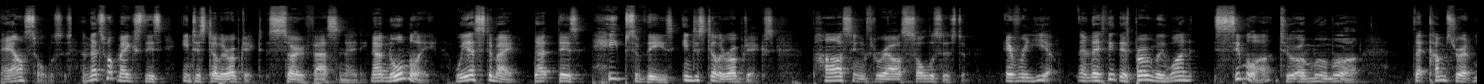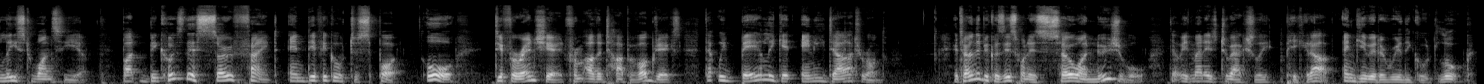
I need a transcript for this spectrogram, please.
our solar system. And that's what makes this interstellar object so fascinating. Now, normally, we estimate that there's heaps of these interstellar objects passing through our solar system every year. And they think there's probably one similar to Oumuamua that comes through at least once a year. But because they're so faint and difficult to spot or differentiate from other type of objects that we barely get any data on them. It's only because this one is so unusual that we've managed to actually pick it up and give it a really good look.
